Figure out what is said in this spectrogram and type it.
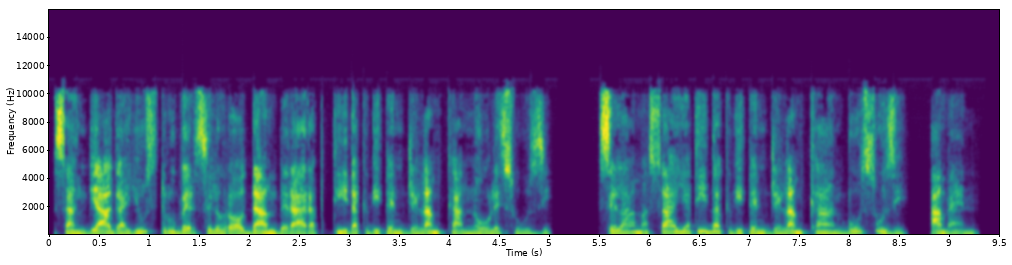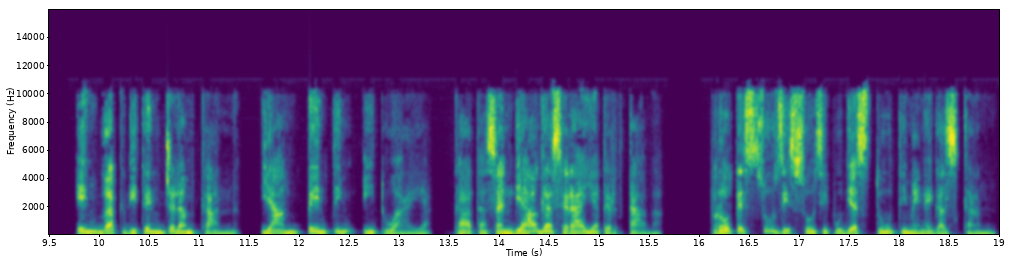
Sandiaga justru berseloro dan berharap tidak ditenggelamkan oleh Susi. Selama saya tidak ditenggelamkan Bu Susi, amen. Enggak ditenggelamkan, yang penting itu ayah kata Sandiaga Seraya Pertava. Protes Susi Susi Pudiastuti Menegaskan,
